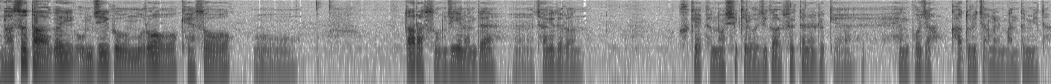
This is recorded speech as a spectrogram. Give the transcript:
나스닥의 움직임으로 계속 어, 따라서 움직이는데 에, 자기들은 크게 변동시킬 의지가 없을 때는 이렇게 행보장 가두리장을 만듭니다.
